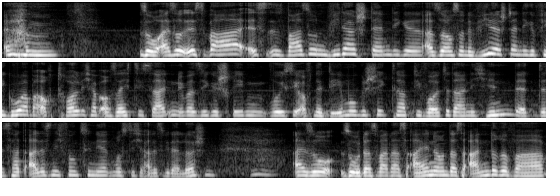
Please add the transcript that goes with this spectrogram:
Ähm, so, also es war, es, es war so ein widerständige, also auch so eine widerständige Figur, aber auch toll. Ich habe auch 60 Seiten über sie geschrieben, wo ich sie auf eine Demo geschickt habe. Die wollte da nicht hin. Das hat alles nicht funktioniert, musste ich alles wieder löschen. Also so, das war das eine. Und das andere war,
